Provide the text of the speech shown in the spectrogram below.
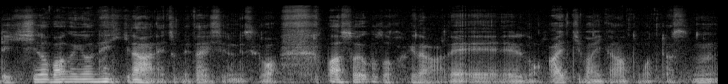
歴史の番組をね、弾きながらね、ちょっと寝たりしてるんですけど、まあそういうことをかけながらね、えー、寝るのが一番いいかなと思ってます。うん。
